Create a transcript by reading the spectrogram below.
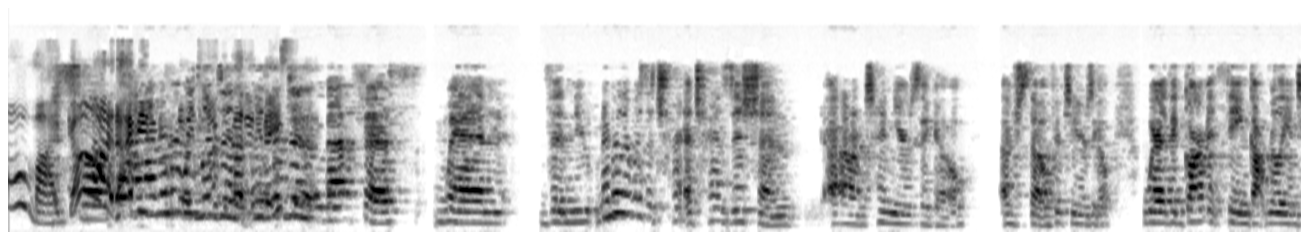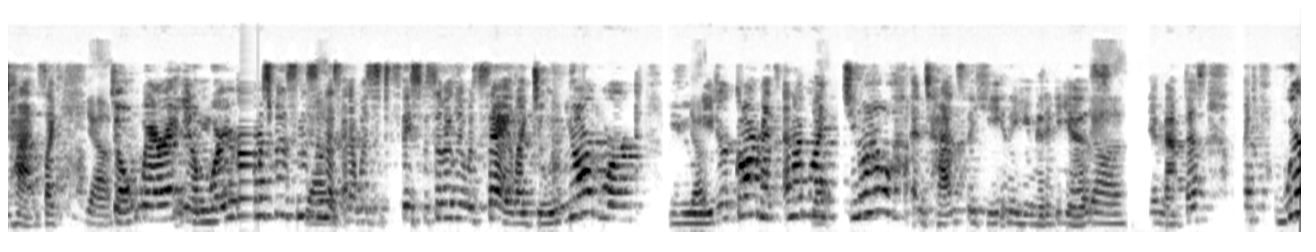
oh my God. well, I mean, I remember we lived in we lived in. Memphis when the new remember there was a, tra- a transition I don't know 10 years ago or so 15 years ago where the garment thing got really intense like Yeah, don't wear it you know wear your garments for this and this and this and it was they specifically would say like doing yard work you Yep. need your garments and I'm Yeah. like do you know how intense the heat and the humidity is yeah, in Memphis like we're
